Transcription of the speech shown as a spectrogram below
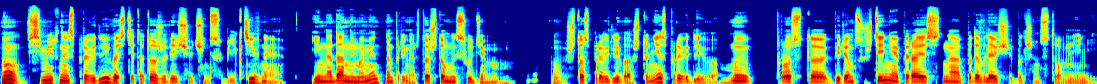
Ну, всемирная справедливость это тоже вещь очень субъективная. И на данный момент, например, то, что мы судим, э, что справедливо, а что несправедливо, мы просто берем суждение, опираясь на подавляющее большинство мнений.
